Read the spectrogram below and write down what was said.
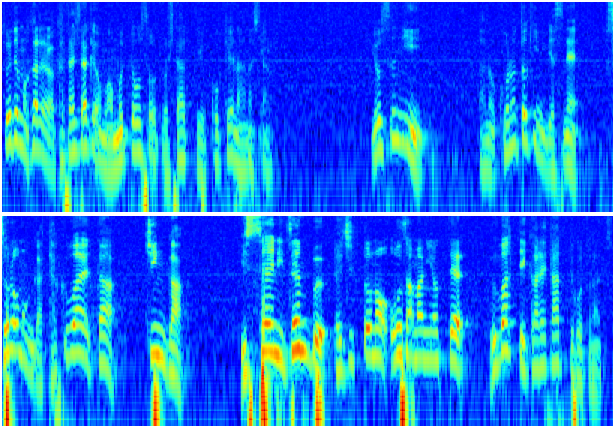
それでも彼らは形だけを守って通そうとしたっていう滑稽な話なんです。要するにあのこの時にですねソロモンが蓄えた金が一斉に全部エジプトの王様によって奪っていかれたってことなんです。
